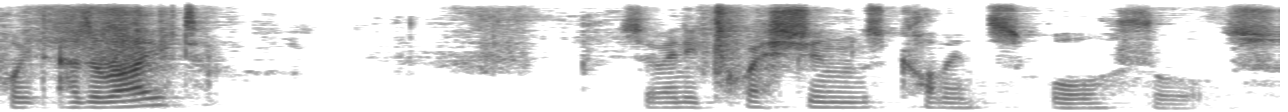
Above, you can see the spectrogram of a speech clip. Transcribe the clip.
point has arrived. So, any questions, comments, or thoughts?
